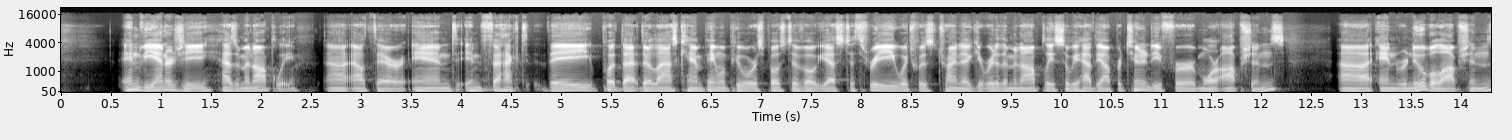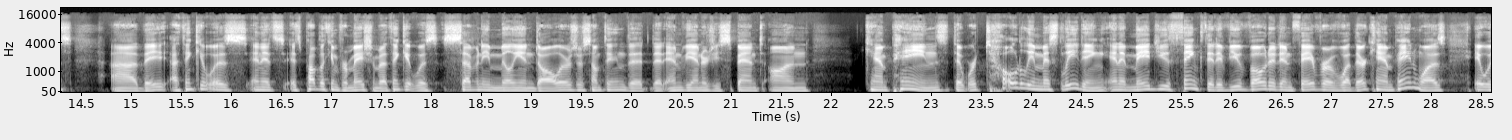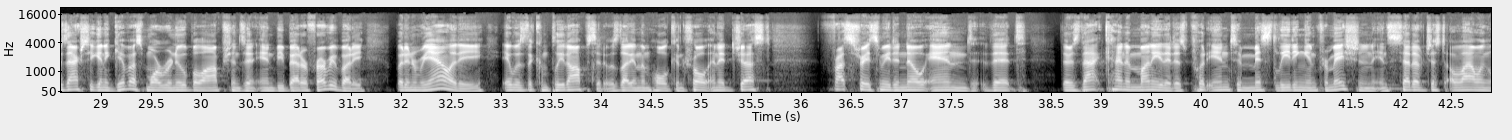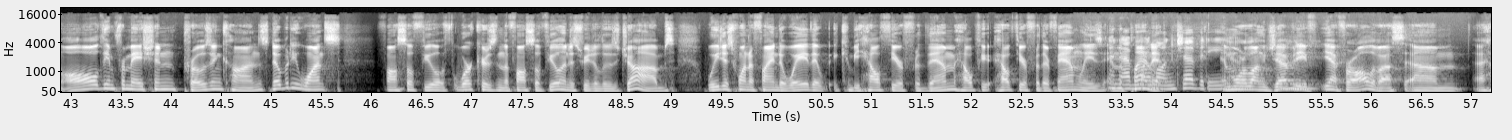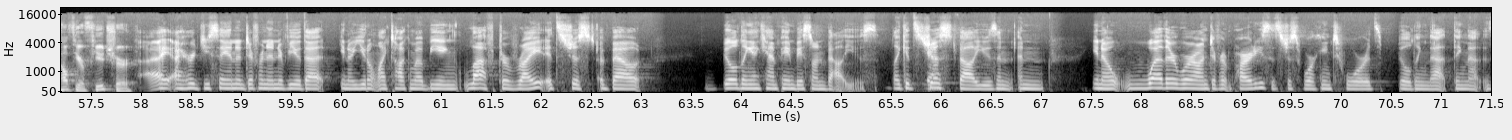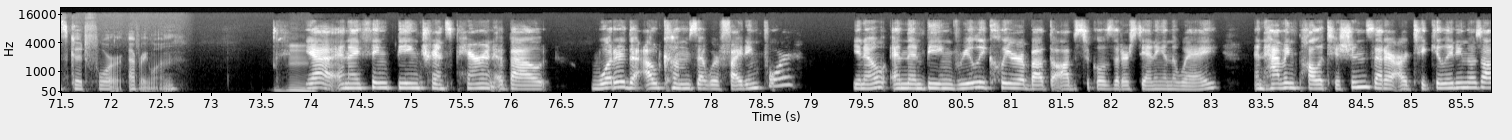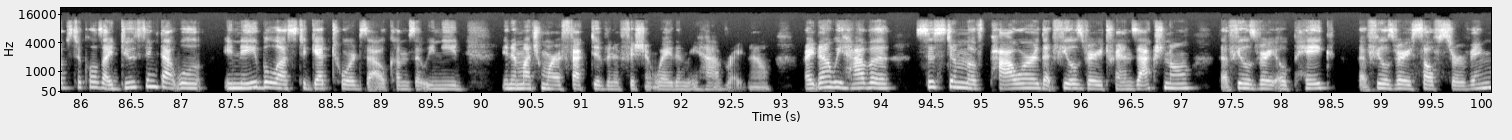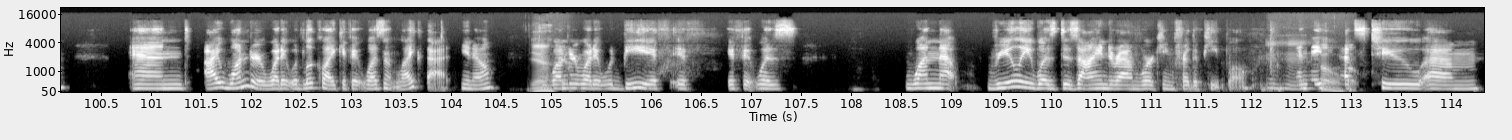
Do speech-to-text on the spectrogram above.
NV Energy has a monopoly uh, out there. And in fact, they put that their last campaign when people were supposed to vote yes to three, which was trying to get rid of the monopoly, so we had the opportunity for more options uh, and renewable options. Uh, they, I think it was, and it's it's public information, but I think it was seventy million dollars or something that that NV Energy spent on campaigns that were totally misleading and it made you think that if you voted in favor of what their campaign was it was actually going to give us more renewable options and, and, be better for everybody. But in reality it was the complete opposite. It was letting them hold control and it just frustrates me to no end that there's that kind of money that is put into misleading information instead of just allowing all the information, pros and cons. Nobody wants fossil fuel workers in the fossil fuel industry to lose jobs. We just want to find a way that it can be healthier for them, healthier, healthier for their families and, And the have more longevity, and yeah. more longevity. Yeah, for all of us, um, a healthier future. I, I heard you say in a different interview that you know you don't like talking about being left or right. It's just about building a campaign based on values. Like it's Yeah. just values, and and you know whether we're on different parties, it's just working towards building that thing that is good for everyone. Mm-hmm. Yeah. And I think being transparent about what are the outcomes that we're fighting for, you know, and then being really clear about the obstacles that are standing in the way and having politicians that are articulating those obstacles, I do think that will enable us to get towards the outcomes that we need in a much more effective and efficient way than we have right now. Right now, we have a system of power that feels very transactional, that feels very opaque, that feels very self serving. And I wonder what it would look like if it wasn't like that, you know? Yeah. I wonder what it would be if if if it was one that really was designed around working for the people. And maybe Oh. that's too um,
